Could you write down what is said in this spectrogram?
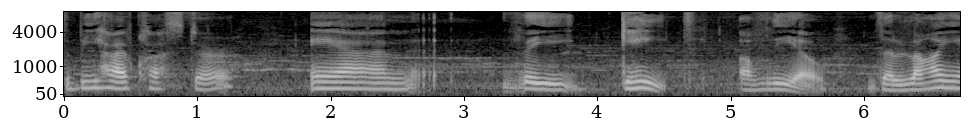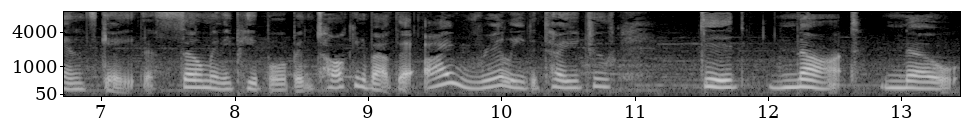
the Beehive cluster, and the gate of Leo, the Lion's Gate that so many people have been talking about. That I really, to tell you the truth, did not know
